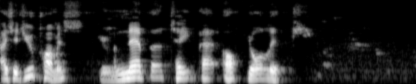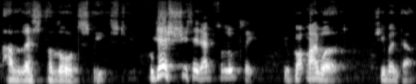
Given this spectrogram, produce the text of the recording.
I said, you promise you never take that off your lips unless the Lord speaks to you. Oh, yes, she said, absolutely. You've got my word. She went out.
